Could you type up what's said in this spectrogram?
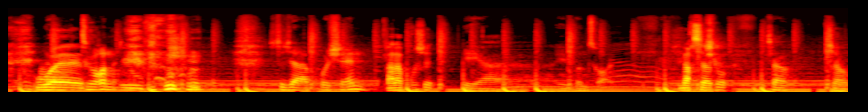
Ouais, tourne. Je te dis à la prochaine à la prochaine. et, euh, et bonne soirée. Merci à toi. Ciao. Ciao.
